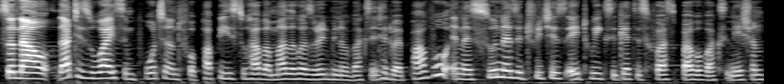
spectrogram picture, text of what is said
So now that is why it's important for puppies to have a mother who has already been vaccinated by parvo, and as soon as it reaches eight weeks, it gets its first parvo vaccination,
